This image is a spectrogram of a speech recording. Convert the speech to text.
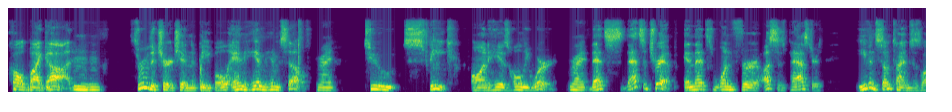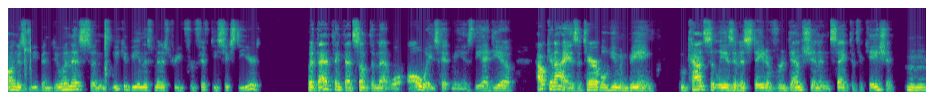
called by God Mm-hmm. through the church and the people and Him Himself Right, to speak on his holy word right, that's that's a trip and that's one for us as pastors even sometimes as long as we've been doing this and we could be in this ministry for 50 60 years but that, i think that's something that will always hit me is the idea of how can i as a terrible human being who constantly is in a state of redemption and sanctification mm-hmm.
